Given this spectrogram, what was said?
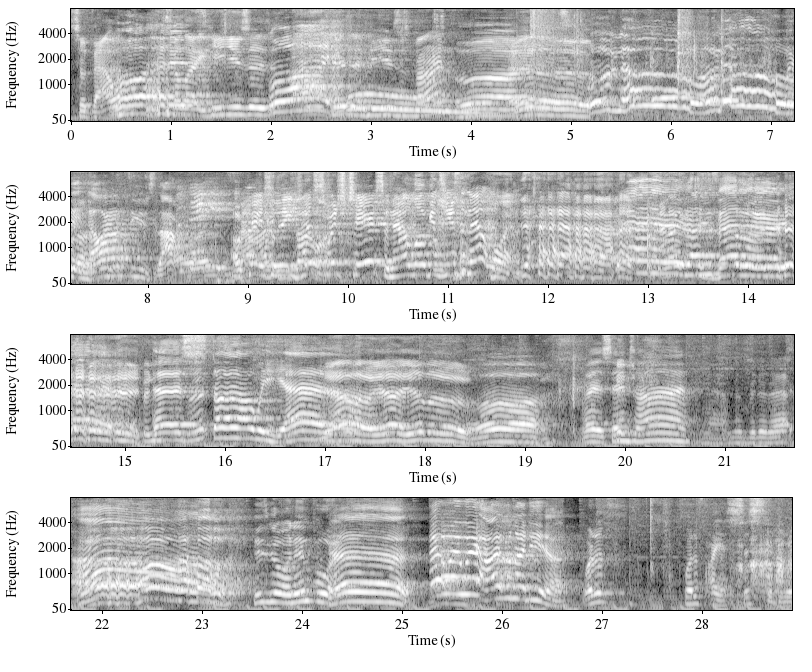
So that one? So like he uses What? his and he uses mine? Oh, oh no! Oh no! Wait, now I have to use that one. Okay, so they just switched chairs, so now Logan's using that one. Hey, that's better. Let's start out with yellow. Yellow, yeah, yellow. Oh, wait, same time. Yeah, a little bit of that. Ah! Oh, oh, oh! He's going in for it. Yeah. Hey, wait, wait, I have an idea. What if, what if I assisted you?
